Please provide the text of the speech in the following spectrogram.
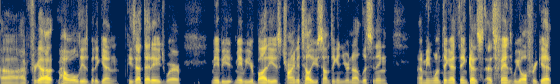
uh, I forgot how old he is, but again, he's at that age where maybe maybe your body is trying to tell you something and you're not listening. I mean, one thing I think as as fans we all forget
